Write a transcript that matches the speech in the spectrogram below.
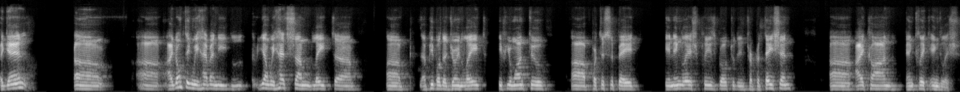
again, uh, uh, I don't think we have any, yeah, we had some late uh, uh, people that joined late. If you want to participate in English, please go to the interpretation uh, icon and click English.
